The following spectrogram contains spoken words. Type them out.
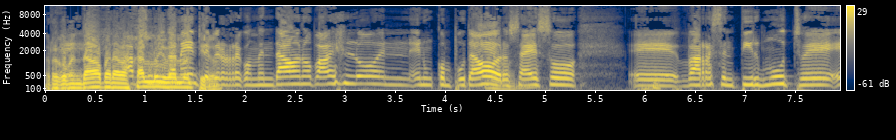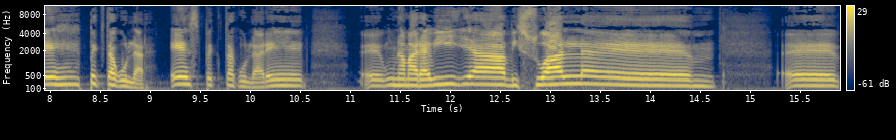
Recomendado para bajarlo y verlo pero recomendado no para verlo en, en un computador, o sea, eso eh, va a resentir mucho, eh, es espectacular, es espectacular, es eh, una maravilla visual, eh,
